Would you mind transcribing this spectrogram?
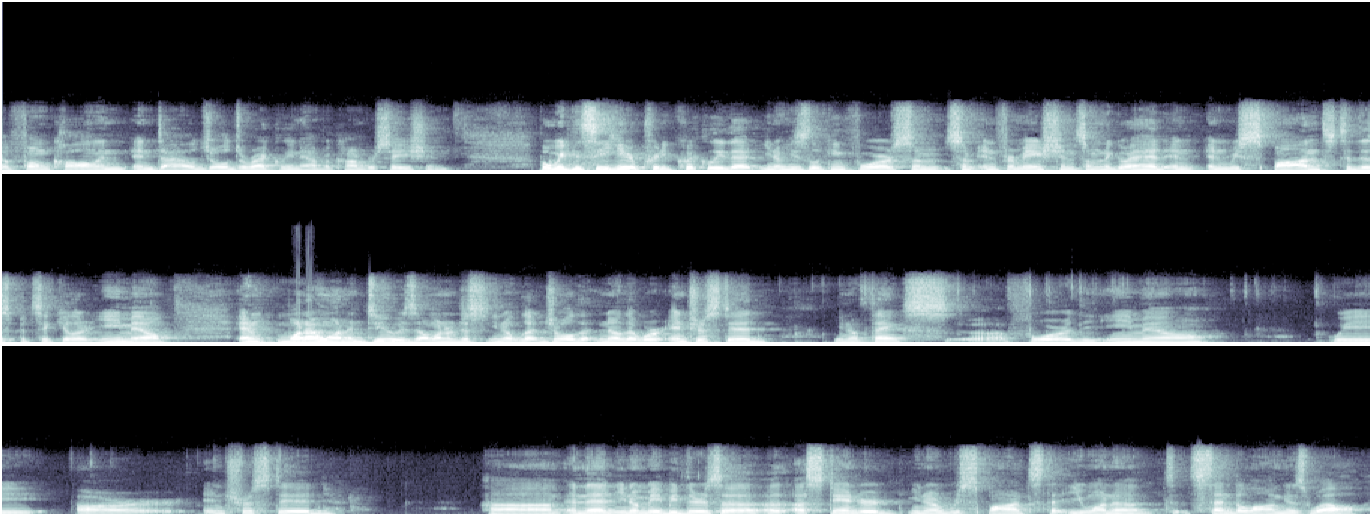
a phone call and, and dial Joel directly and have a conversation. But we can see here pretty quickly that you know he's looking for some some information. So I'm going to go ahead and, and respond to this particular email. And what I want to do is I want to just you know let Joel know that we're interested. You know, thanks uh, for the email. We are interested. Um, and then you know maybe there's a, a, a, standard you know response that you want to send along as well.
